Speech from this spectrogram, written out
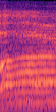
world.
